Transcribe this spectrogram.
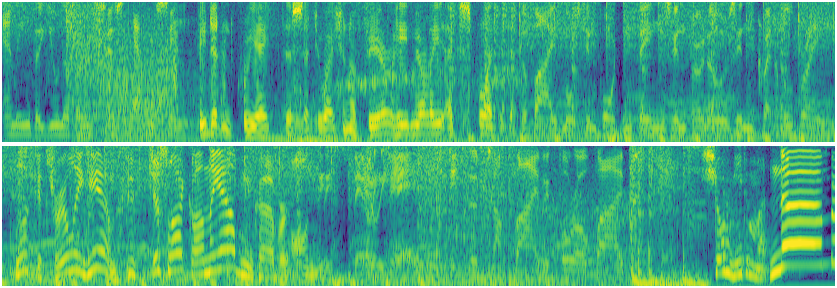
any the universe has ever seen. He didn't create this situation of fear, he merely exploited it. The five most important things in Verno's incredible brain. Look, it's really him, just like on the album cover. On this very day, it's the top five at 405. Show me the money. Number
